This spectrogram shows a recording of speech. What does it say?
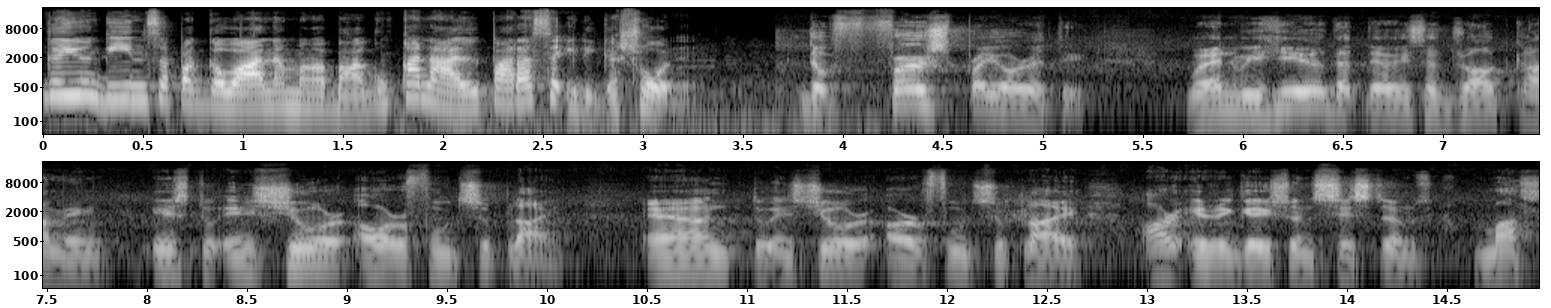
gayon din sa paggawa ng mga bagong kanal para sa irigasyon. the first priority when we hear that there is a drought coming is to ensure our food supply. And to ensure our food supply, our irrigation systems must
